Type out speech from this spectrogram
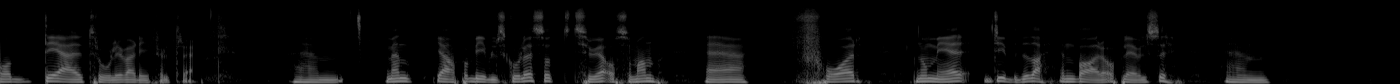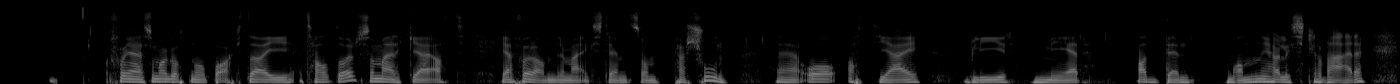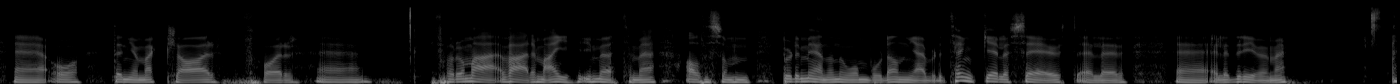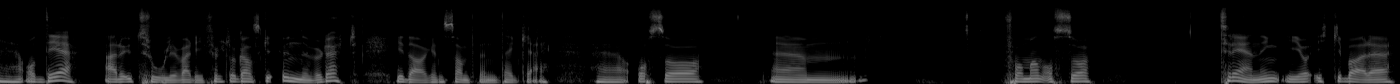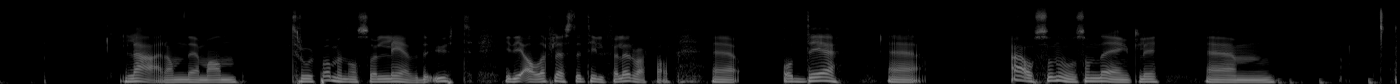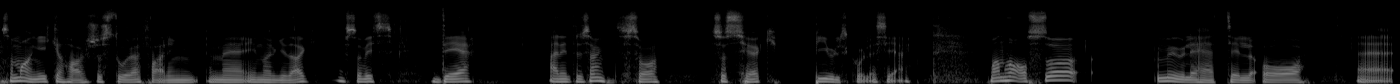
Og det er utrolig verdifullt, tror jeg. Um, men ja, på bibelskole så tror jeg også man eh, får noe mer dybde da, enn bare opplevelser. Um, for jeg som har gått nå på akta i et halvt år, så merker jeg at jeg forandrer meg ekstremt som person. Eh, og at jeg blir mer av den mannen jeg har lyst til å være. Eh, og den gjør meg klar for eh, for å være meg i møte med alle som burde mene noe om hvordan jeg burde tenke eller se ut eller, eh, eller drive med. Eh, og det er utrolig verdifullt og ganske undervurdert i dagens samfunn, tenker jeg. Eh, og så um, får man også trening i å ikke bare lære om det man tror på, men også leve det ut. I de aller fleste tilfeller, i hvert fall. Eh, og det eh, er også noe som det egentlig eh, Som mange ikke har så stor erfaring med i Norge i dag. Så hvis det er interessant, så, så søk bibelskole, sier jeg. Man har også mulighet til å eh,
